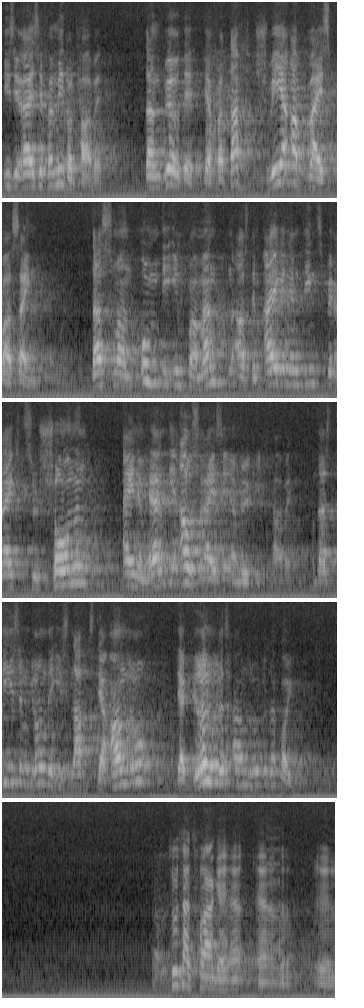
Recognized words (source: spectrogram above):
diese Reise vermittelt habe, dann würde der Verdacht schwer abweisbar sein, dass man, um die Informanten aus dem eigenen Dienstbereich zu schonen, einem Herrn die Ausreise ermöglicht habe. Und aus diesem Grunde ist nachts der Anruf, der Grund des Anrufes erfolgt. Zusatzfrage, Herr, Herr äh,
